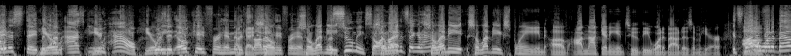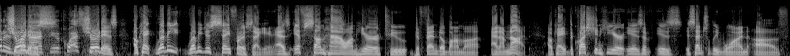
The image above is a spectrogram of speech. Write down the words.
you made a statement. here- I'm asking here- you how. here was we- it okay for him and Okay, it's not so- okay for him? So let me assuming so. I'm not let- even saying it happened. So let me so let me explain. Of I'm not getting into the whataboutism here. It's not a Of- whataboutism. Sure, I'm it is. asking a question. Sure, it is. Okay, let me let me just say for a second, as if somehow I'm here to defend Obama, and I'm not. Okay, the question here is of is essentially one of.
